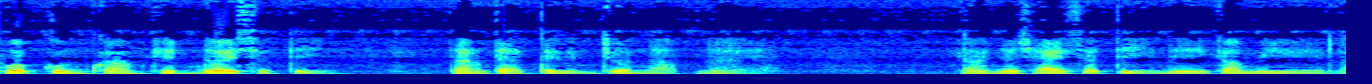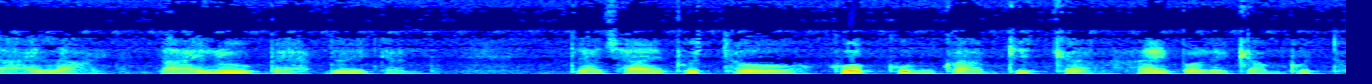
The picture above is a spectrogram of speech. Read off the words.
ควบคุมความคิดด้วยสติ ตั้งแต่ตื่นจนหลับเลย การจะใช้สตินี้ก็มีหลายหลายหลายรูปแบบด้วยกัน จะใช้พุทโธควบคุมความคิดก็ให้บริกรรมพุทโธ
